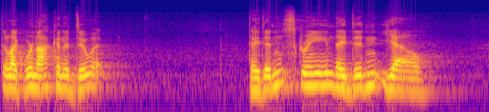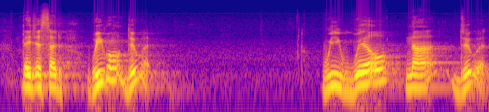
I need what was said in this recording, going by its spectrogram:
They're like, we're not going to do it. They didn't scream, they didn't yell. They just said, We won't do it. We will not do it.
